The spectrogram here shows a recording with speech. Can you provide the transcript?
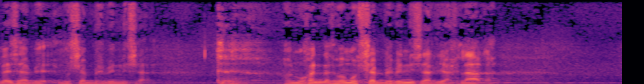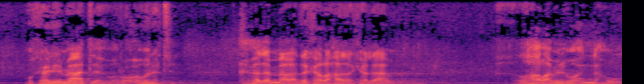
ليس بمشبه بالنساء. والمخنث هو المتشبه بالنساء في أخلاقه وكلماته ورعونته. فلما ذكر هذا الكلام ظهر منه أنه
